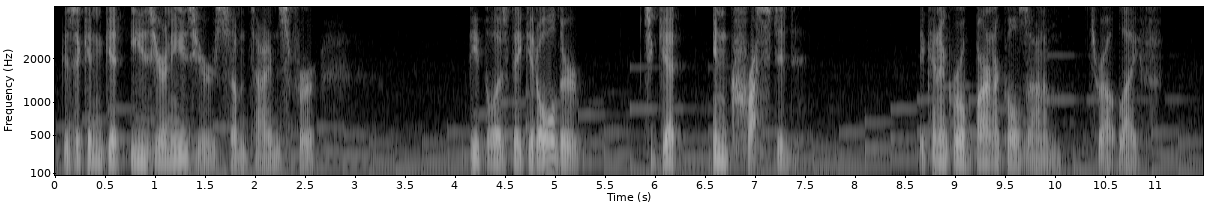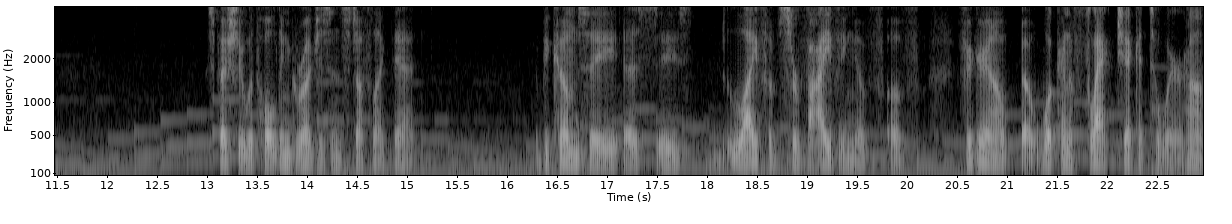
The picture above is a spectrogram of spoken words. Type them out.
Because it can get easier and easier sometimes for people as they get older to get encrusted. They kind of grow barnacles on them throughout life especially with holding grudges and stuff like that. It becomes a, a, a life of surviving of, of figuring out uh, what kind of flak jacket to wear huh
